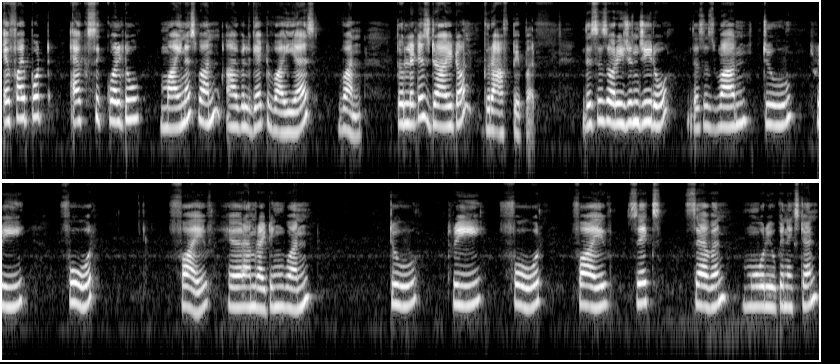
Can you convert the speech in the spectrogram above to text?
If I put x equal to minus 1 I will get y as 1 so let us draw it on graph paper this is origin 0 this is 1 2 3 4 5 here I am writing 1 2 3 4 5 6 7 more you can extend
